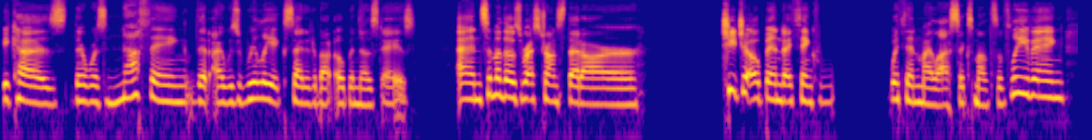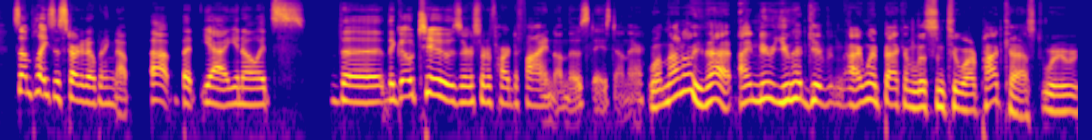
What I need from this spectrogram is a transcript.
because there was nothing that I was really excited about open those days. And some of those restaurants that are Chicha opened, I think within my last 6 months of leaving. Some places started opening up up, but yeah, you know, it's the the go-tos are sort of hard to find on those days down there. Well, not only that, I knew you had given. I went back and listened to our podcast where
